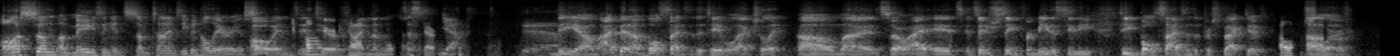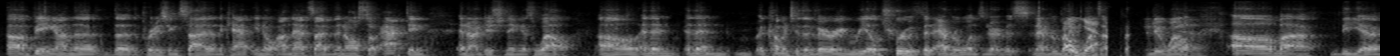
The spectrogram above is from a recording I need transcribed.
awesome, amazing, and sometimes even hilarious. Oh, and, and Oh terrifying God. nonetheless. It's. Yeah. Yeah. The um, I've been on both sides of the table actually. Um, uh, so I it's it's interesting for me to see the see both sides of the perspective Oh, I'm of uh, being on the, the the producing side and the cat you know on that side, then also acting and auditioning as well. Uh, and then and then coming to the very real truth that everyone's nervous and everybody Oh, yeah. wants everybody to do well. Yeah. Um, uh, the uh,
